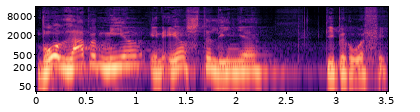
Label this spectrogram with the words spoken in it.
Wo leben wir in erster Linie die Berufung?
